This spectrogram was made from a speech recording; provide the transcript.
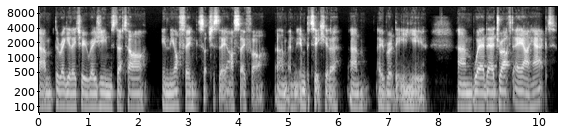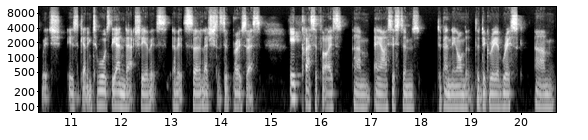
um, the regulatory regimes that are in the offing, such as they are so far, um, and in particular um, over at the EU, um, where their Draft AI Act, which is getting towards the end actually of its of its uh, legislative process, it classifies um, AI systems depending on the, the degree of risk um,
